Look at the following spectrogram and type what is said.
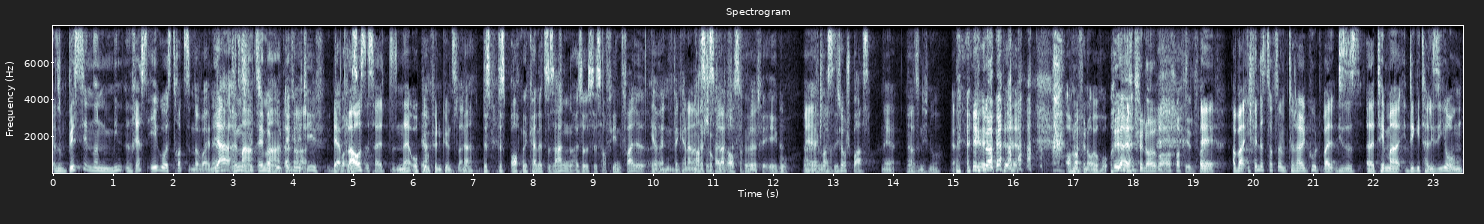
also ein bisschen so ein Rest-Ego ist trotzdem dabei, ne? Ja, das immer, immer, an. definitiv. Der Applaus ist halt ne, Opium Ja. für den Künstler, ne? Ja, das, das braucht mir keiner zu sagen. Also es ist auf jeden Fall. Ja, äh, wenn- wenn keiner nach der es Show halt auch ist für, blöd. für Ego. Ja, Ja, ja, also machst du dich auch Spaß. Nee, also nicht nur. Ja. auch noch für einen Euro. Ja, ja, für einen Euro auch auf jeden Fall. Äh, aber ich finde es trotzdem total gut, weil dieses äh, Thema Digitalisierung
